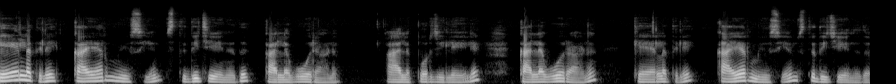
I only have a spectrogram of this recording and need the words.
കേരളത്തിലെ കയർ മ്യൂസിയം സ്ഥിതി ചെയ്യുന്നത് കലവൂരാണ്. ആലപ്പൂർ ജില്ലയിലെ കലവൂരാണ് കേരളത്തിലെ കയർ മ്യൂസിയം സ്ഥിതി ചെയ്യുന്നത്.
